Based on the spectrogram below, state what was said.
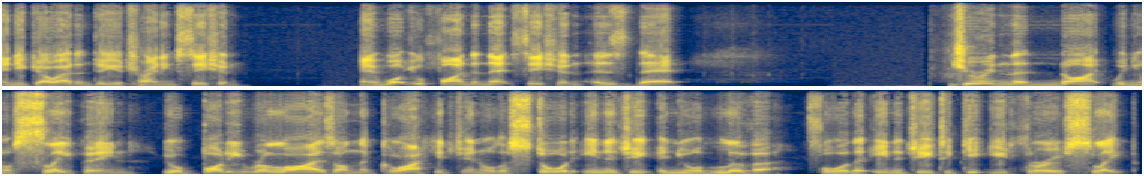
and you go out and do your training session. And what you'll find in that session is that during the night when you're sleeping, your body relies on the glycogen or the stored energy in your liver for the energy to get you through sleep.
